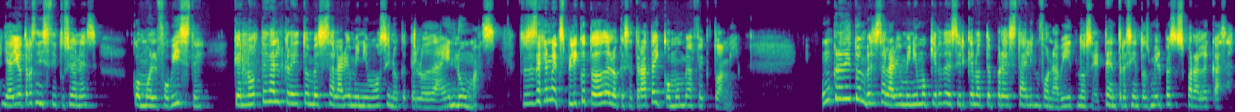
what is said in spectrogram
Y hay otras instituciones como el Fobiste que no te da el crédito en vez de salario mínimo, sino que te lo da en UMAS. Entonces déjenme explico todo de lo que se trata y cómo me afectó a mí. Un crédito en vez de salario mínimo quiere decir que no te presta el Infonavit, no sé, ten 300 mil pesos para la casa,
